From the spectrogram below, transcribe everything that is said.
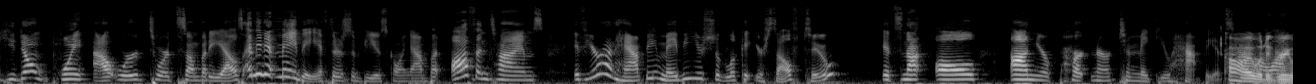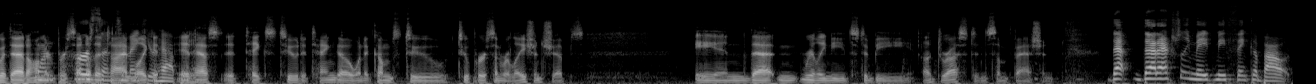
you don't point outward towards somebody else. I mean, it may be if there's abuse going on, but oftentimes, if you're unhappy, maybe you should look at yourself too. It's not all on your partner to make you happy. It's Oh, I would agree with that 100% of the time. Like it, it has it takes two to tango when it comes to two-person relationships. And that really needs to be addressed in some fashion. that that actually made me think about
